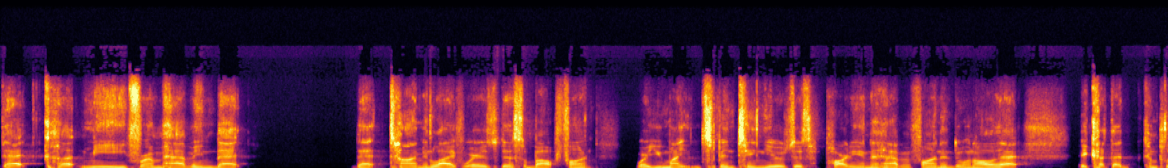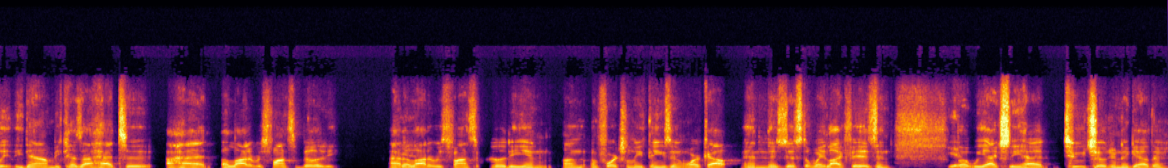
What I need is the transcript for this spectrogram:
that cut me from having that, that time in life where it's just about fun, where you might spend 10 years just partying and having fun and doing all of that. It cut that completely down because I had to, I had a lot of responsibility I had yeah. a lot of responsibility, and um, unfortunately, things didn't work out. And it's just the way life is. And yeah. but we actually had two children together,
